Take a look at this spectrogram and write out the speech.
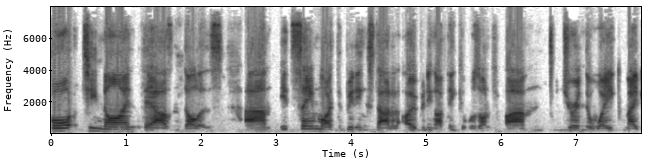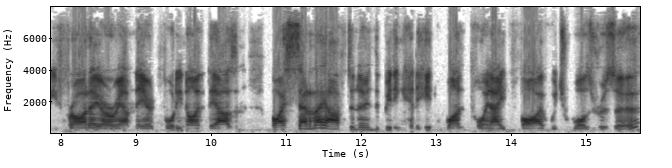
Forty nine thousand dollars. Um, it seemed like the bidding started opening. I think it was on um, during the week, maybe Friday or around there at forty nine thousand. By Saturday afternoon, the bidding had hit one point eight five, which was reserve.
